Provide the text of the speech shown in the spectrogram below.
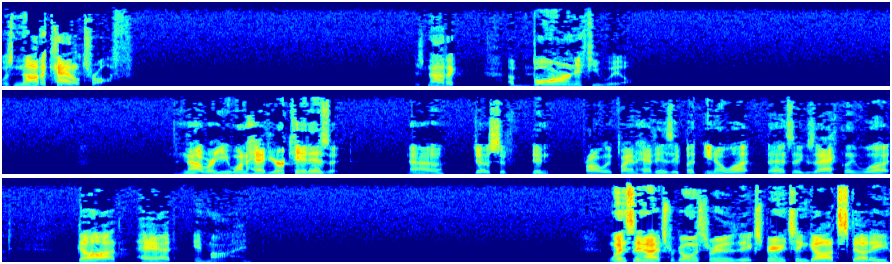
was not a cattle trough. It's not a, a barn, if you will. Not where you want to have your kid, is it? No. Joseph didn't probably plan to have his, but you know what? That's exactly what God had in mind. Wednesday nights we're going through the Experiencing God study,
